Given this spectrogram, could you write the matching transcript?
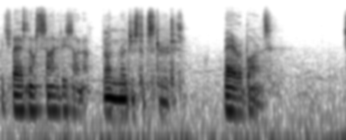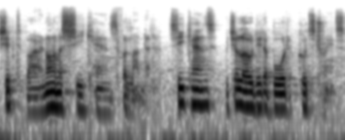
which bears no sign of his owner. Unregistered securities. Bearer bonds. Shipped by anonymous sea cans for London. Sea cans which are loaded aboard goods trains.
